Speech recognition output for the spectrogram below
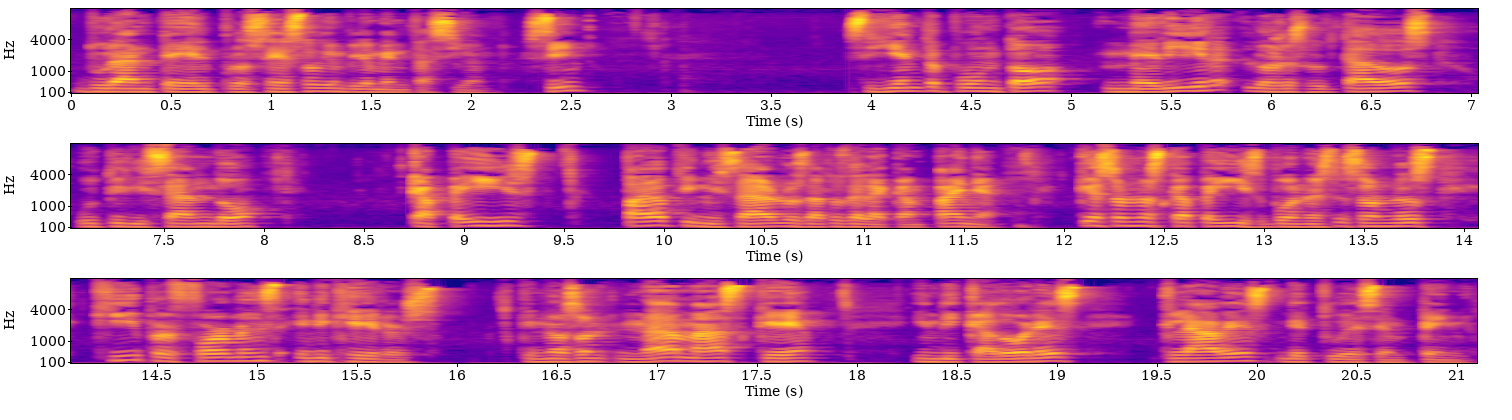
durante el proceso de implementación, ¿sí? Siguiente punto, medir los resultados utilizando KPIs para optimizar los datos de la campaña. ¿Qué son los KPIs? Bueno, estos son los Key Performance Indicators, que no son nada más que indicadores claves de tu desempeño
